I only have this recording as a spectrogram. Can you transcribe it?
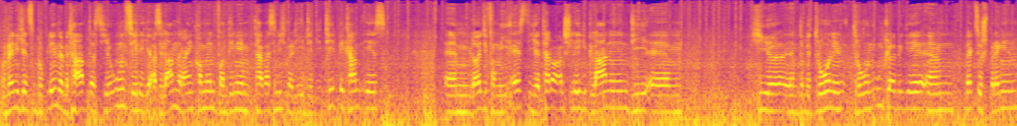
Und wenn ich jetzt ein Problem damit habe, dass hier unzählige Asylanten reinkommen, von denen teilweise nicht mal die Identität bekannt ist, ähm, Leute vom IS, die hier Terroranschläge planen, die ähm, hier äh, damit drohen, drohen Ungläubige ähm, wegzusprengen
